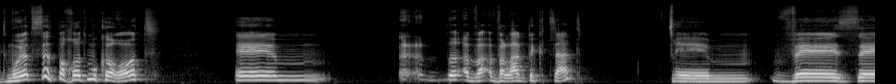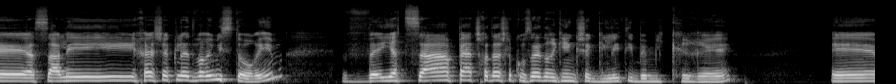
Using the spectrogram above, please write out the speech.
דמויות קצת פחות מוכרות. אבל אבל רק בקצת. אה, וזה עשה לי חשק לדברים היסטוריים ויצא פאץ' חדש ל Crusader King שגיליתי במקרה. אה,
